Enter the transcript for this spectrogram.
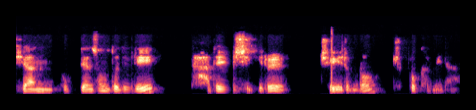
귀한 복된 성도들이 다 되시기를 주의 이름으로 축복합니다.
